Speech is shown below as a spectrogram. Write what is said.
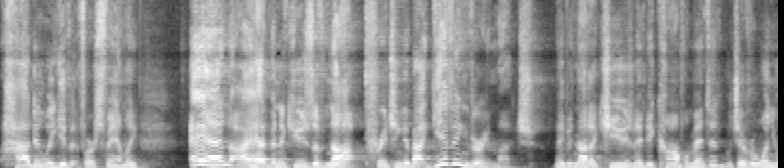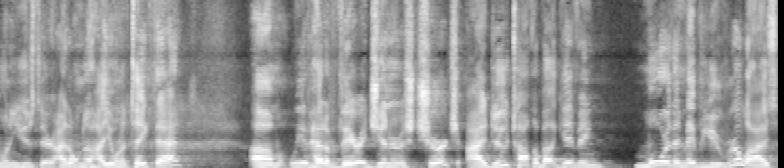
how do we give at First Family? And I have been accused of not preaching about giving very much. Maybe not accused, maybe complimented, whichever one you want to use there. I don't know how you want to take that. Um, we have had a very generous church. I do talk about giving more than maybe you realize,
